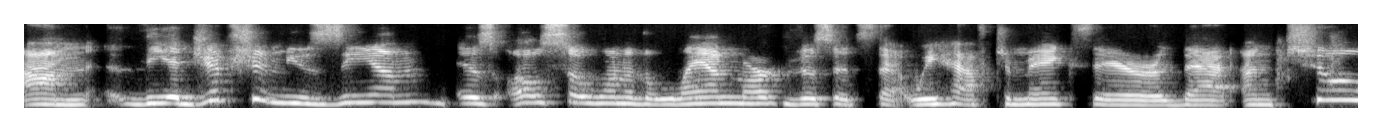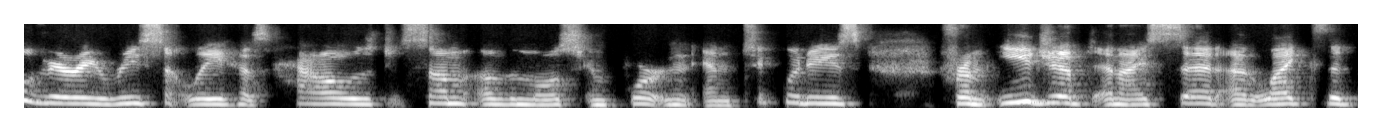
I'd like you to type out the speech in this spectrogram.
Um, the Egyptian Museum is also one of the landmark visits that we have to make there that until very recently has housed some of the most important antiquities from Egypt. And I said, I like the,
